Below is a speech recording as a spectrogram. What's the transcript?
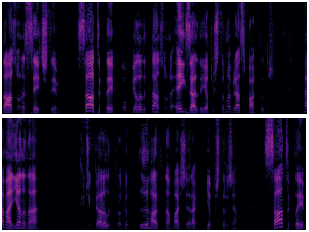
Daha sonra seçtim. Sağ tıklayıp kopyaladıktan sonra Excel'de yapıştırma biraz farklıdır. Hemen yanına küçük bir aralık bırakıp I harfinden başlayarak yapıştıracağım. Sağ tıklayıp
